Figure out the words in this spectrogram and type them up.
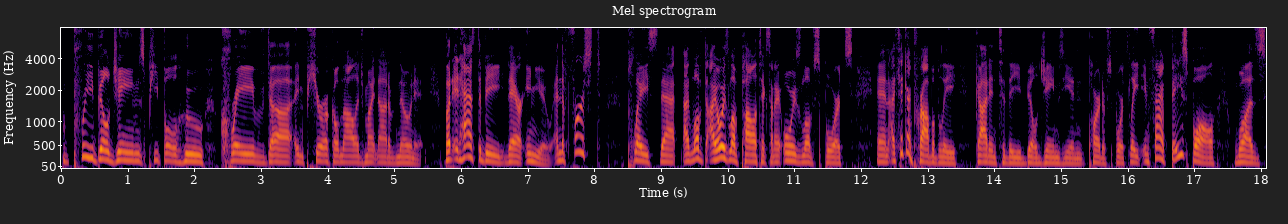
but pre Bill James, people who craved uh, empirical knowledge might not have known it, but it has to be there in you. And the first place that I loved. I always loved politics and I always loved sports. And I think I probably got into the Bill Jamesian part of sports late. In fact, baseball was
